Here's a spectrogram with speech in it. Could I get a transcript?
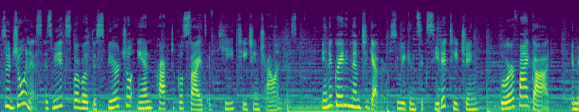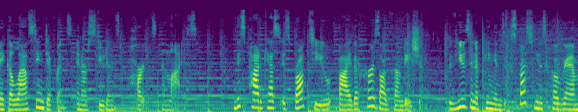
So join us as we explore both the spiritual and practical sides of key teaching challenges, integrating them together so we can succeed at teaching, glorify God, and make a lasting difference in our students' hearts and lives. This podcast is brought to you by the Herzog Foundation. The views and opinions expressed in this program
